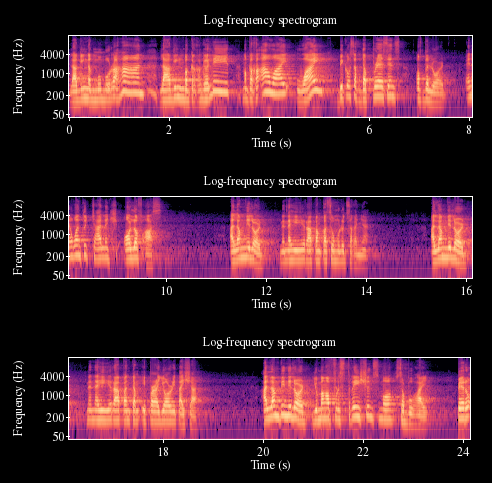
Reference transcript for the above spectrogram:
laging nagmumurahan, laging magkakagalit, magkakaaway. Why? Because of the presence of the Lord. And I want to challenge all of us. Alam ni Lord na nahihirapan ka sumunod sa Kanya. Alam ni Lord na nahihirapan kang i-prioritize siya. Alam din ni Lord yung mga frustrations mo sa buhay. Pero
